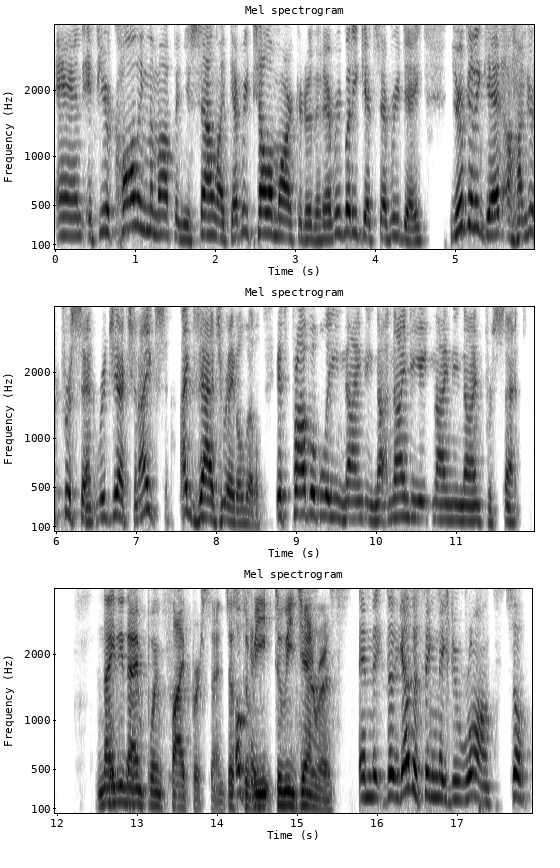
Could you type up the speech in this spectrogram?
And if you're calling them up and you sound like every telemarketer that everybody gets every day, you're going to get hundred percent rejection. I, ex- I exaggerate a little. It's probably 90, 98, 99%. Ninety-nine point five percent, just to be to be generous. And the, the other thing they do wrong, so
